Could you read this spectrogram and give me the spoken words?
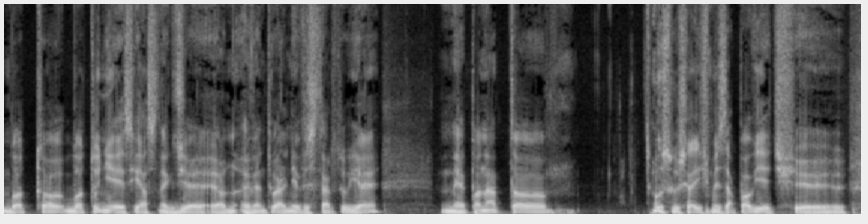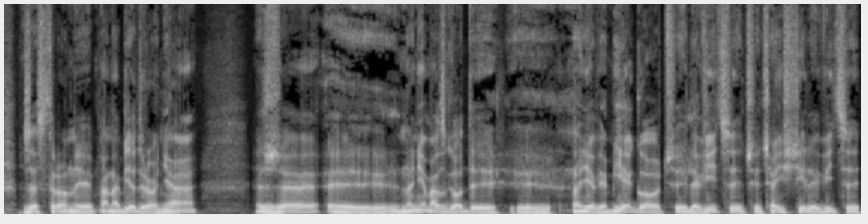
bo, to, bo tu nie jest jasne, gdzie on ewentualnie wystartuje. Ponadto usłyszeliśmy zapowiedź ze strony pana Biedronia, że no nie ma zgody, no nie wiem, jego, czy lewicy, czy części lewicy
